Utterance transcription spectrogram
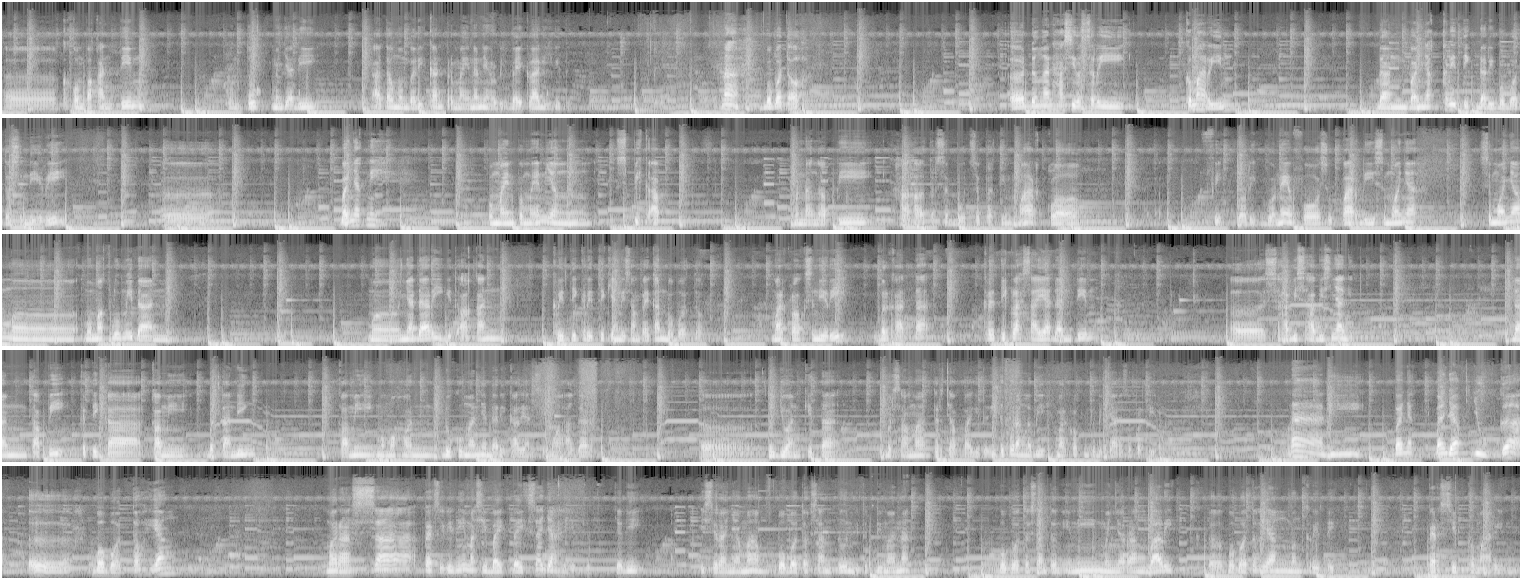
uh, kekompakan tim untuk menjadi atau memberikan permainan yang lebih baik lagi gitu. Nah, Bobotoh eh, dengan hasil seri kemarin dan banyak kritik dari Bobotoh sendiri eh, banyak nih pemain-pemain yang speak up menanggapi hal-hal tersebut seperti Mark Locke, Victor Igbonevo, Supardi, semuanya semuanya me, memaklumi dan menyadari gitu akan kritik-kritik yang disampaikan Boboto. Mark Locke sendiri berkata, kritiklah saya dan tim uh, sehabis-habisnya gitu. Dan tapi ketika kami bertanding kami memohon dukungannya dari kalian semua agar uh, tujuan kita bersama tercapai gitu. Itu kurang lebih Mark berbicara seperti itu. Nah di banyak banyak juga uh, bobotoh yang merasa Persib ini masih baik-baik saja gitu. Jadi istilahnya mah bobotoh santun gitu di mana bobotoh santun ini menyerang balik uh, Bobotoh yang mengkritik Persib kemarin.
